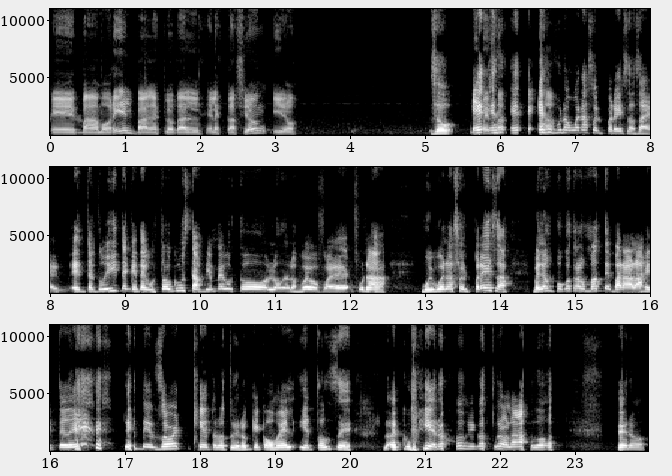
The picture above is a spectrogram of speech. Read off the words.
eh, van a morir, van a explotar en la estación y no. So, e, e, eso fue una buena sorpresa, o sea, entre tú dijiste que te gustó Gus, también me gustó lo de los huevos, fue, fue una muy buena sorpresa. ¿Verdad? Un poco traumante para la gente de, de, Sword que te lo tuvieron que comer y entonces lo escupieron en otro lado. Pero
